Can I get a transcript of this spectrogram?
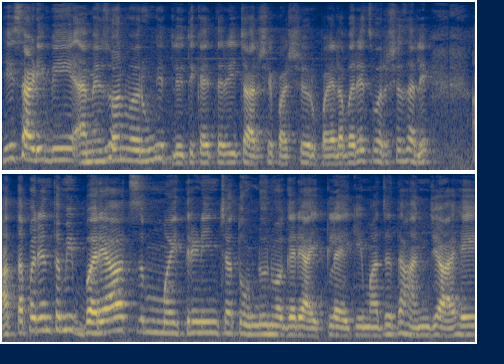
ही साडी मी ॲमेझॉनवरून घेतली होती काहीतरी चारशे पाचशे रुपयाला. बरेच वर्ष झाले. आत्तापर्यंत मी बऱ्याच मैत्रिणींच्या तोंडून वगैरे ऐकलं आहे की माझं धान जे आहे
